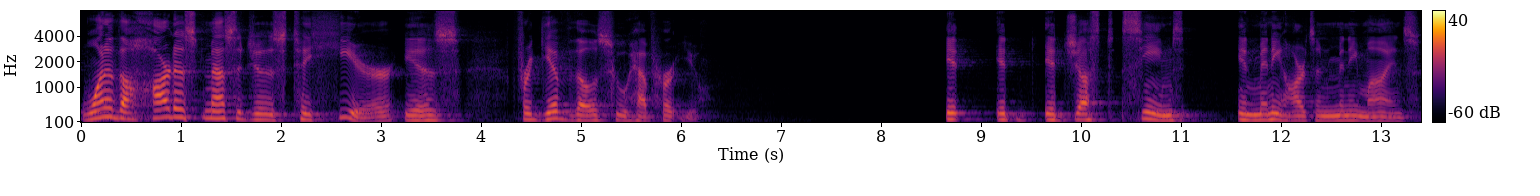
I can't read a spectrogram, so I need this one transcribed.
one of the hardest messages to hear is forgive those who have hurt you it, it, it just seems in many hearts and many minds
